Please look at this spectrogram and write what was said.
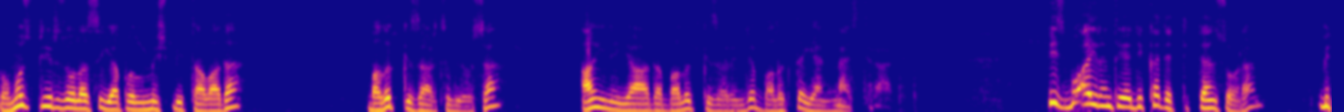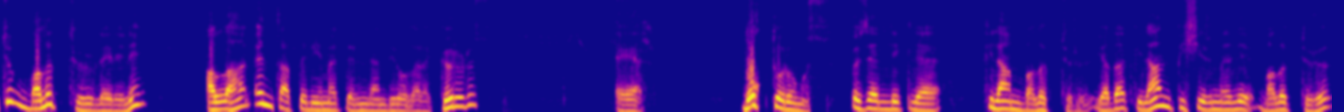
domuz pirzolası yapılmış bir tavada balık kızartılıyorsa aynı yağda balık kızarınca balık da yenmezdir artık. Biz bu ayrıntıya dikkat ettikten sonra bütün balık türlerini Allah'ın en tatlı nimetlerinden biri olarak görürüz. Eğer doktorumuz özellikle filan balık türü ya da filan pişirmeli balık türü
